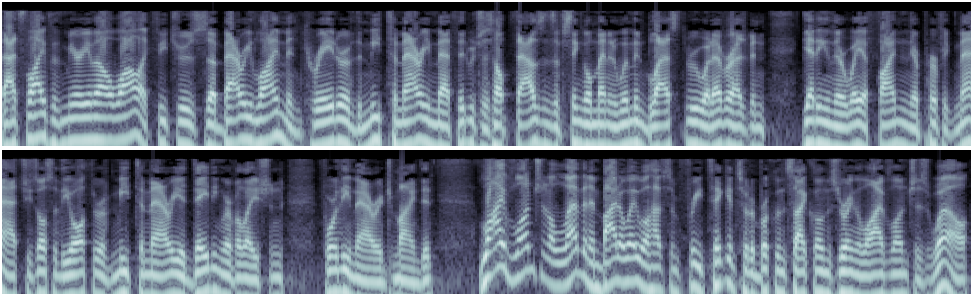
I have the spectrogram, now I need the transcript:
That's Life with Miriam L. Wallach features uh, Bari Lyman, creator of the Meet to Marry method, which has helped thousands of single men and women blast through whatever has been getting in their way of finding their perfect match. He's also the author of Meet to Marry, a dating revelation for the marriage-minded. Live lunch at 11, and by the way, we'll have some free tickets for the Brooklyn Cyclones during the live lunch as well.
